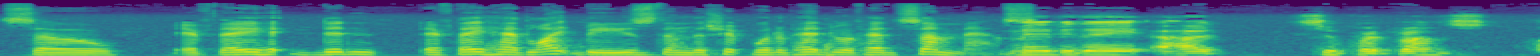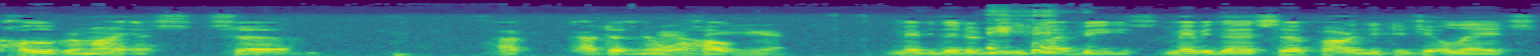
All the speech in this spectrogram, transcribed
So if they didn't, if they had light bees, then the ship would have had to have had some mass. Maybe they had super advanced hologramitis. So I, I don't know how. go. Maybe they don't need light bees. Maybe they're so far in the digital age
